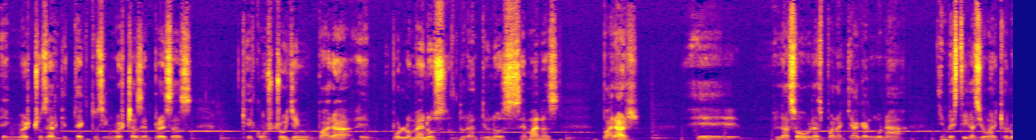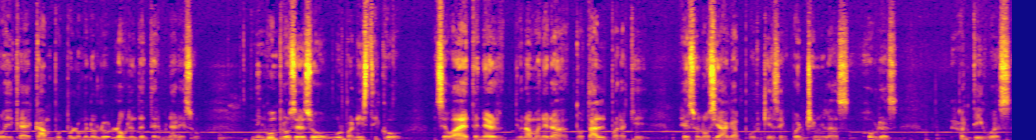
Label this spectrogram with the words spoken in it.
en nuestros arquitectos y en nuestras empresas que construyen para, eh, por lo menos durante unas semanas, parar las obras para que hagan una investigación arqueológica de campo y por lo menos logren determinar eso. Ningún proceso urbanístico se va a detener de una manera total para que eso no se haga porque se encuentren las obras antiguas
